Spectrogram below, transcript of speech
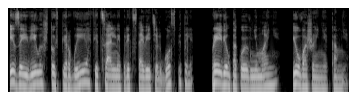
и заявила, что впервые официальный представитель госпиталя проявил такое внимание и уважение ко мне.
